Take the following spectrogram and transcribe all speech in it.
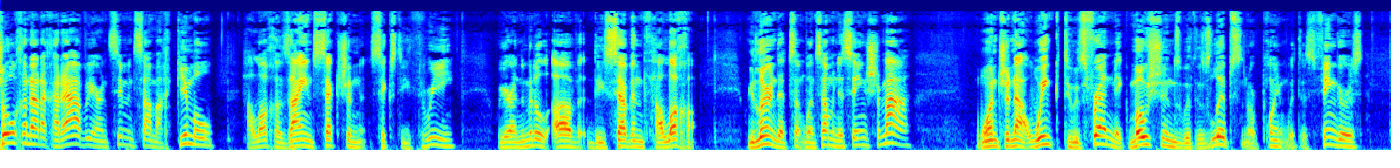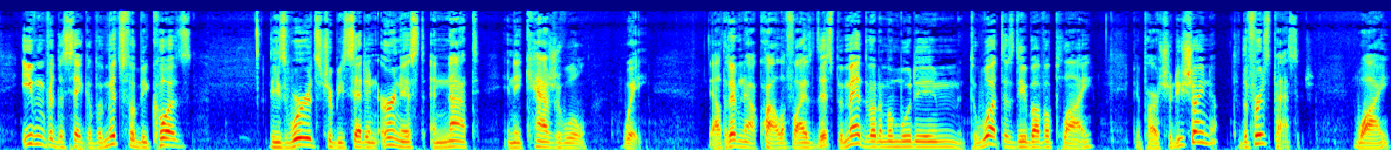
Shulchan Aruch we are in Siman Samach Gimel, Halacha Zayin, section 63. We are in the middle of the seventh halacha. We learned that when someone is saying Shema, one should not wink to his friend, make motions with his lips, nor point with his fingers, even for the sake of a mitzvah, because these words should be said in earnest and not in a casual way. The Alter Rebbe now qualifies this, to what does the above apply? To the first passage. Why?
